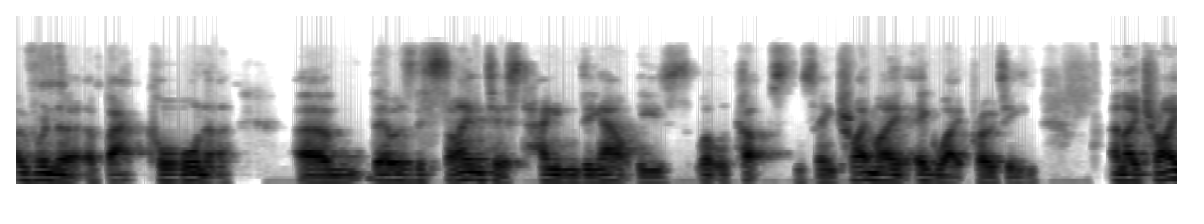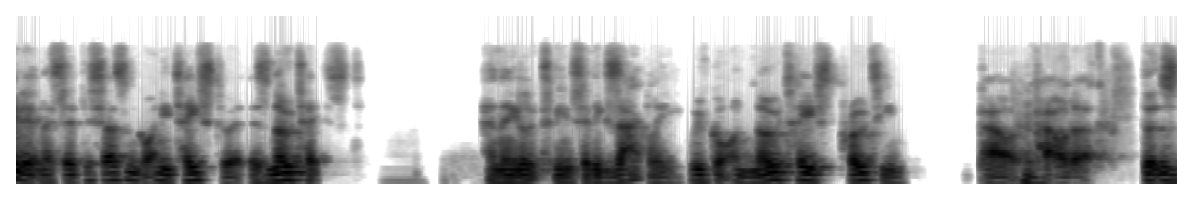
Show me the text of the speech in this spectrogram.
over in a, a back corner, um, there was this scientist handing out these little cups and saying, "Try my egg white protein." And I tried it and I said, "This hasn't got any taste to it. There's no taste." And then he looked at me and said, "Exactly. We've got a no taste protein powder, powder that's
